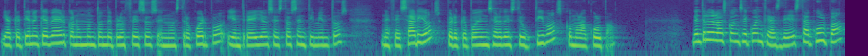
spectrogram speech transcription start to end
ya que tiene que ver con un montón de procesos en nuestro cuerpo y entre ellos estos sentimientos necesarios, pero que pueden ser destructivos, como la culpa. Dentro de las consecuencias de esta culpa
